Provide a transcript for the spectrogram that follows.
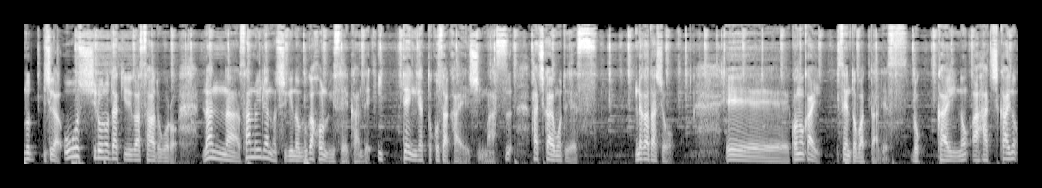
違う、大城の打球がサードゴロ、ランナー、3塁ランナー重信が本塁生還で1点やっとこさ返します。8回表です。中田翔。えー、この回、先頭バッターです。6回の、あ、8回の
